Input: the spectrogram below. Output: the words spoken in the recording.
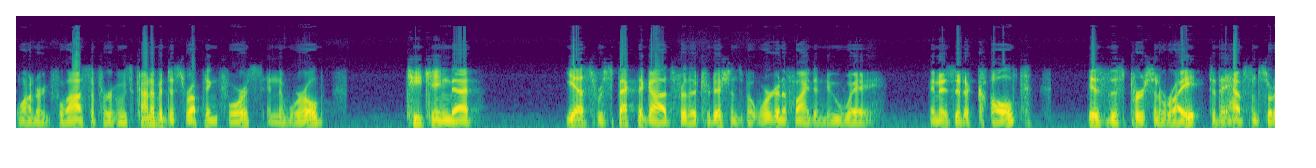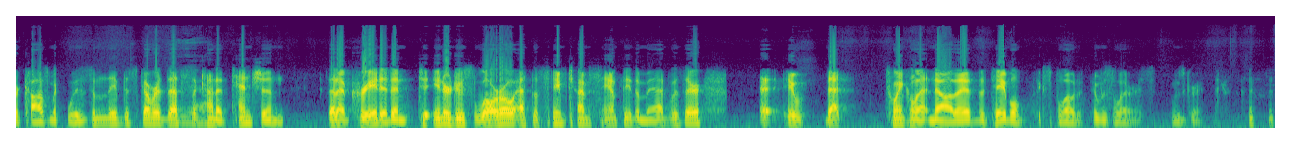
wandering philosopher who's kind of a disrupting force in the world, teaching that, yes, respect the gods for their traditions, but we're going to find a new way. And is it a cult? Is this person right? Do they have some sort of cosmic wisdom they've discovered? That's yeah. the kind of tension that I've created. And to introduce Loro at the same time Samthi the Mad was there, it, it, that twinkle, no, the, the table exploded. It was hilarious. It was great.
